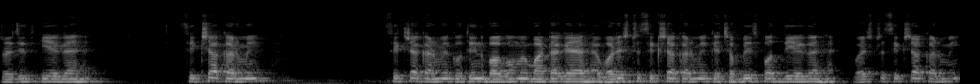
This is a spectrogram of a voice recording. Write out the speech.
सृजित किए गए हैं। शिक्षा कर्मी शिक्षा कर्मी को तीन भागों में बांटा गया है। वरिष्ठ शिक्षा कर्मी के 26 पद दिए गए हैं। वरिष्ठ शिक्षा कर्मी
